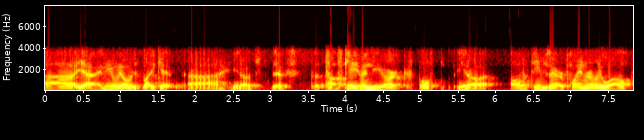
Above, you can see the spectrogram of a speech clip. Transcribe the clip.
uh, yeah, I mean, we always like it. Uh, you know, it's it's a tough game in New York. Both, you know, all the teams there are playing really well.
